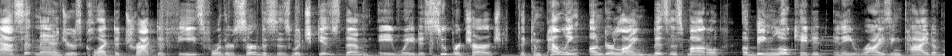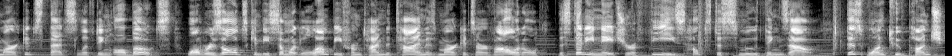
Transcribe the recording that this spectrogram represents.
Asset managers collect attractive fees for their services, which gives them a way to supercharge the compelling underlying business model of being located in a rising tide of markets that's lifting all boats. While results can be somewhat lumpy from time to time as markets are volatile, the steady nature of fees helps to smooth things out. This one-two punch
